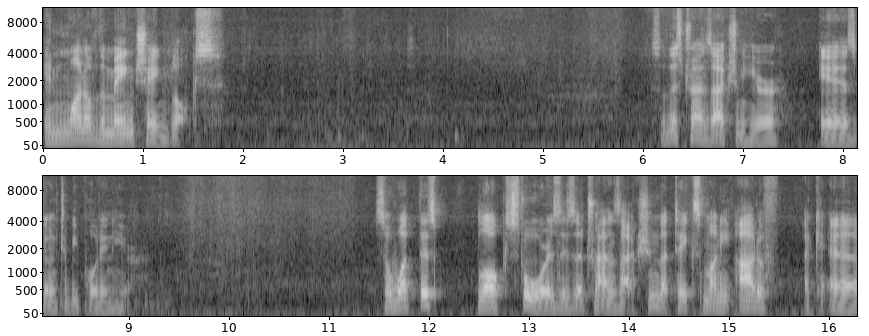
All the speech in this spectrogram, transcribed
in one of the main chain blocks. So this transaction here is going to be put in here. So what this block stores is a transaction that takes money out of uh,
